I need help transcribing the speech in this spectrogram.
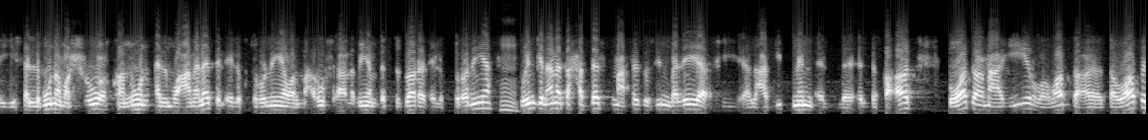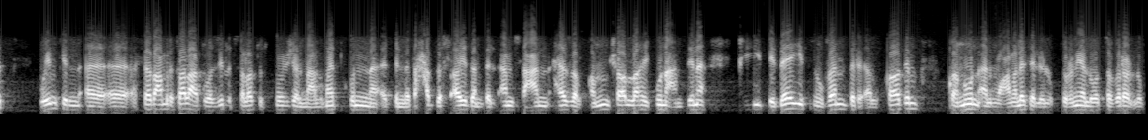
يسلمونا مشروع قانون المعاملات الإلكترونية والمعروف اعلاميا بالتجارة الإلكترونية. ويمكن أنا تحدثت مع سيد وزير الماليه في العديد من اللقاءات بوضع معايير ووضع ضوابط ويمكن السيد عمرو طلعت وزير الاتصالات وتكنولوجيا المعلومات كنا بنتحدث أيضا بالأمس عن هذا القانون. إن شاء الله هيكون عندنا في بداية نوفمبر القادم قانون المعاملات الإلكترونية اللي هو التجارة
